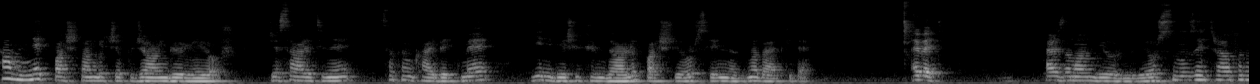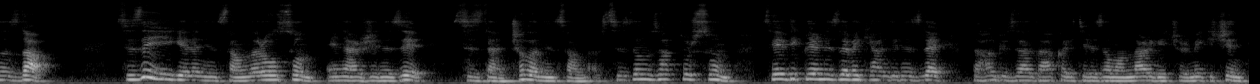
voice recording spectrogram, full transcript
tam net başlangıç yapacağın görülüyor. Cesaretini sakın kaybetme. Yeni bir hükümdarlık başlıyor senin adına belki de. Evet. Her zaman diyorum biliyorsunuz etrafınızda size iyi gelen insanlar olsun. Enerjinizi sizden çalan insanlar sizden uzak dursun. Sevdiklerinizle ve kendinizle daha güzel, daha kaliteli zamanlar geçirmek için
